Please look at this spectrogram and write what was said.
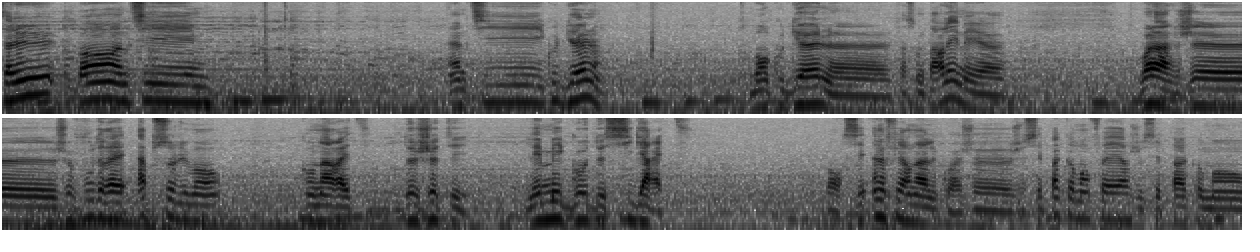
Salut, bon un petit un petit coup de gueule. Bon coup de gueule, euh, façon de parler, mais euh, voilà, je, je voudrais absolument qu'on arrête de jeter les mégots de cigarettes. Bon, c'est infernal quoi. Je ne sais pas comment faire, je sais pas comment.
